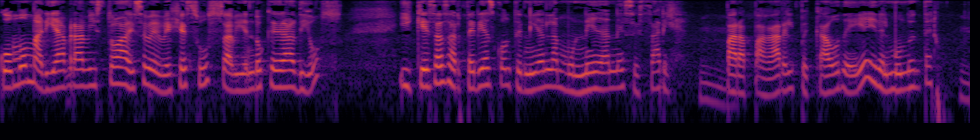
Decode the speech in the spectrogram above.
¿Cómo María habrá visto a ese bebé Jesús sabiendo que era Dios? Y que esas arterias contenían la moneda necesaria mm. para pagar el pecado de ella y del mundo entero. Mm.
